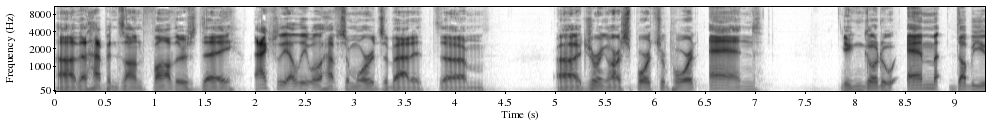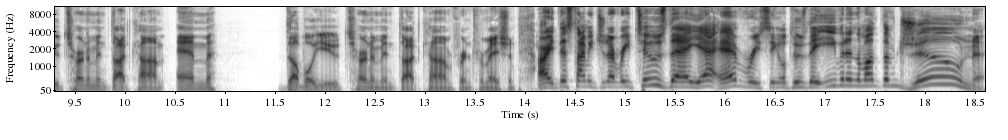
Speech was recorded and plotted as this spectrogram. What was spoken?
uh, that happens on Father's Day. Actually, Elliot will have some words about it um, uh, during our sports report, and you can go to mwtournament.com. mwtournament.com for information. All right, this time each and every Tuesday, yeah, every single Tuesday, even in the month of June.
